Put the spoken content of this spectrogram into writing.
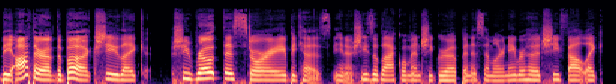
the author of the book, she like she wrote this story because, you know, she's a black woman, she grew up in a similar neighborhood. She felt like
